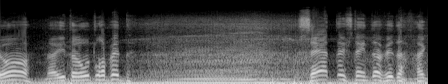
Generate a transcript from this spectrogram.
jo, no jutro utlopit. Se tež ten to vydám, jak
